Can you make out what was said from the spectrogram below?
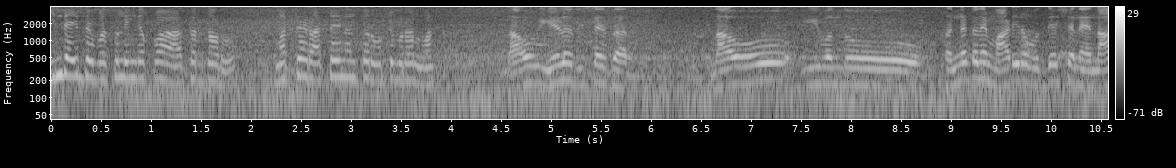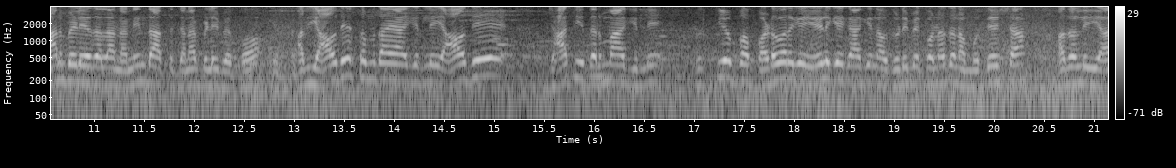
ಹಿಂದೆ ಇದ್ದರು ಬಸವಲಿಂಗಪ್ಪ ಆ ಥರದವರು ಮತ್ತೆ ರಾಚಯ್ಯನಂತವ್ರು ಹುಟ್ಟಿ ಬರಲ್ವಾ ಸರ್? ನಾವು ಹೇಳೋದು ಇಷ್ಟೇ ಸರ್. ನಾವು ಈ ಒಂದು ಸಂಘಟನೆ ಮಾಡಿರೋ ಉದ್ದೇಶನೇ ನಾನು ಬೆಳೆಯೋದಲ್ಲ ನನ್ನಿಂದ ಹತ್ತು ಜನ ಬೆಳಿಬೇಕು. ಅದು ಯಾವುದೇ ಸಮುದಾಯ ಆಗಿರಲಿ ಯಾವುದೇ ಜಾತಿ ಧರ್ಮ ಆಗಿರಲಿ ಪ್ರತಿಯೊಬ್ಬ ಬಡವರಿಗೆ ಏಳಿಗೆಗಾಗಿ ನಾವು ದುಡಿಬೇಕು ಅನ್ನೋದು ನಮ್ಮ ಉದ್ದೇಶ. ಅದರಲ್ಲಿ ಯಾ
